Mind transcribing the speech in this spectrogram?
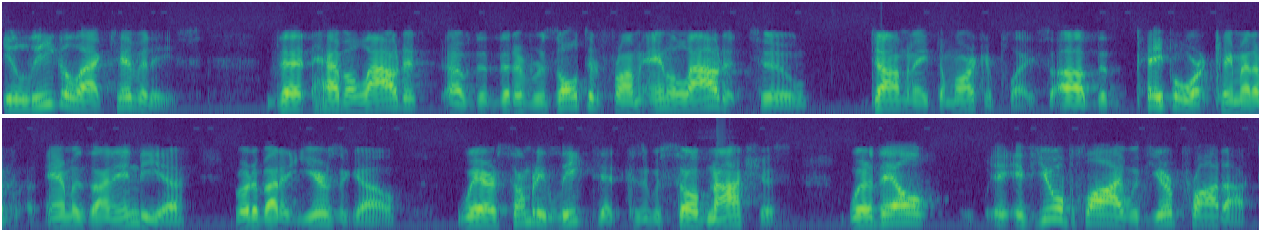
illegal activities that have allowed it, uh, that, that have resulted from and allowed it to dominate the marketplace. Uh, the paperwork came out of Amazon India, wrote about it years ago, where somebody leaked it because it was so obnoxious. Where they'll, if you apply with your product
